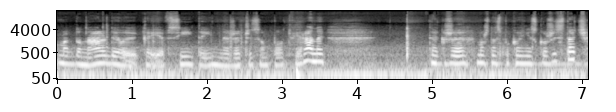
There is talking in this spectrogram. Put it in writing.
McDonaldy, KFC i te inne rzeczy są pootwierane. Także można spokojnie skorzystać.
